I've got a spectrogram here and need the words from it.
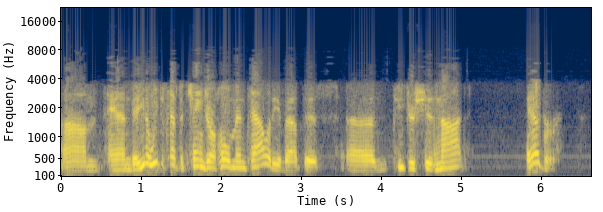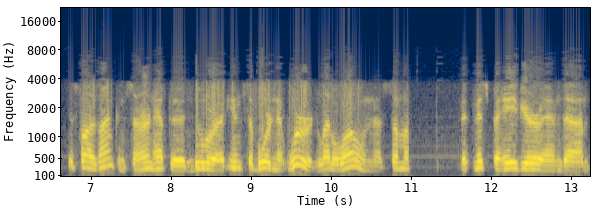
Um, and uh, you know, we just have to change our whole mentality about this. Uh, teachers should not ever, as far as I'm concerned, have to endure an insubordinate word, let alone uh, some misbehavior and um,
